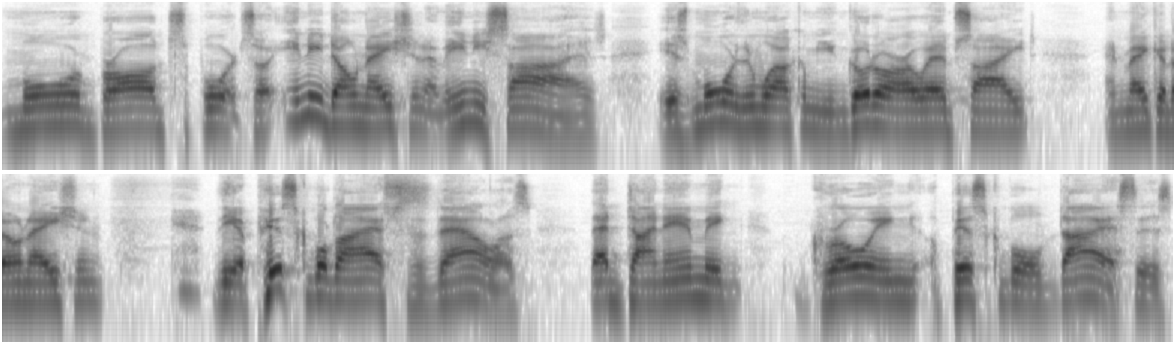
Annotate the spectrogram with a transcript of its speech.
more broad support. So any donation of any size is more than welcome. You can go to our website and make a donation. The Episcopal Diocese of Dallas, that dynamic, growing Episcopal diocese,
